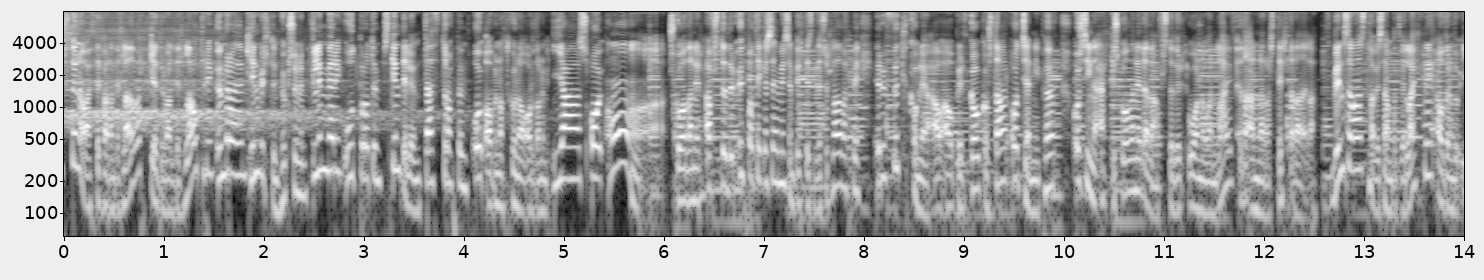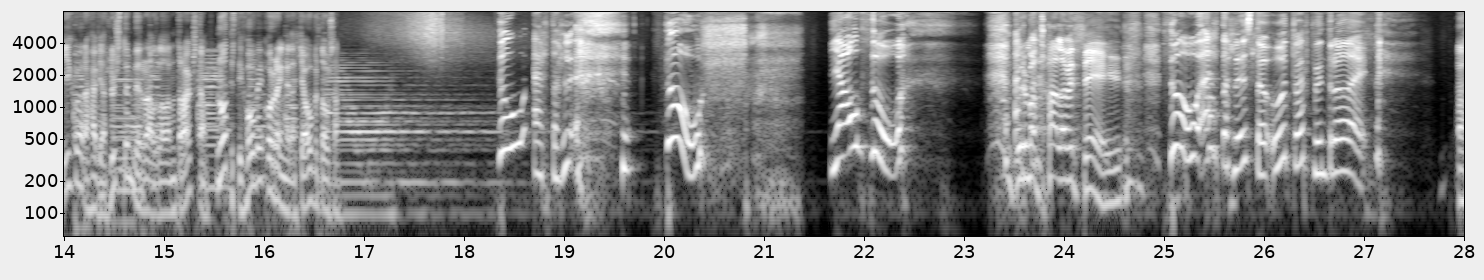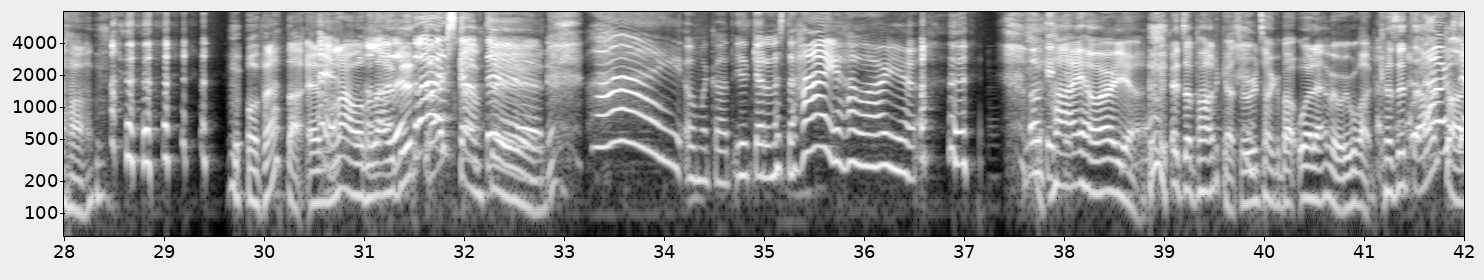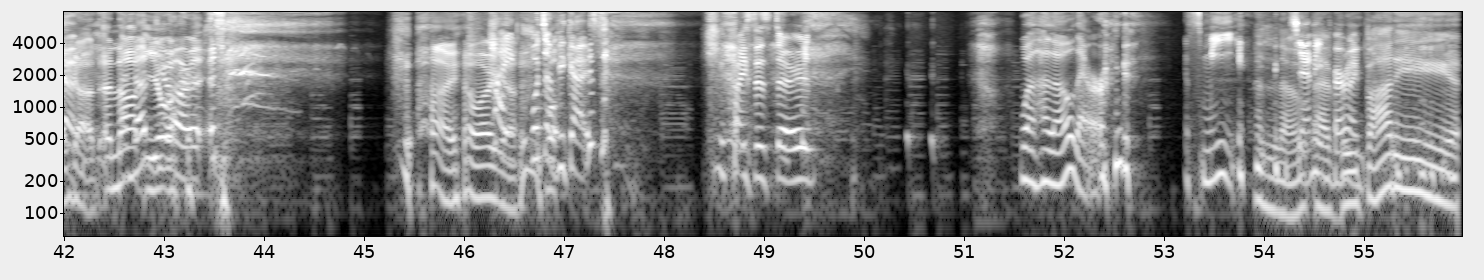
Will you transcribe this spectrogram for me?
Hlustun á eftirfarandi hlaðvarp getur valdið hlátri, umræðum, kynviltum hugsunum, glimmeri, útbrotum, skyndilegum deathdroppum og ofnáttkuna orðunum jás og aaaah. Skoðanir, afstöður, uppáttekasemi sem byrtist í þessu hlaðvarpi eru fullkomlega á ábyrgð GóGó Star og Jenni Purr og sína ekki skoðanir eða afstöður One on One Live eða annara styrtaræðila. Vinsanast hafið samband við lækni áður en þú íkvæður að hefja hlustun við ráðlaðan dragskam. Notist í hófi og reynið ekki að overdósa. Þú ert að hlu... Þú? Já, þú. Við erum að tala við þig Þú ert að hlusta útvarp 101. Aha. Og þetta er ráðlagður dragskaptur Hi. Oh my god, ég gerði næstu Hi, how are you? okay, Hi, how are you? It's a podcast where we talk about whatever we want Because it's our podcast and not, yours. Hi, how are you? Hi, you? what's up you guys? Hi, sisters. Well, hello there. It's me. Hello, Jenny everybody.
